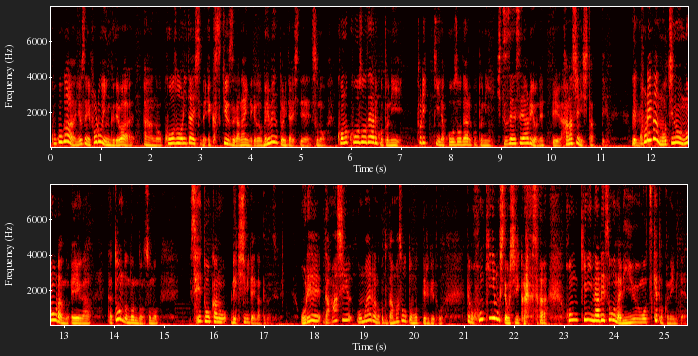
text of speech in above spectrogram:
ここが、要するにフォローイングでは、あの、構造に対してのエクスキューズがないんだけど、メメントに対して、その、この構造であることに、トリッキーな構造であることに必然性あるよねっていう話にしたっていう。で、うんこれが後のノーランの映画がどんどんどんどんその、正当化の歴史みたいになってくるんですよね。俺、騙し、お前らのこと騙そうと思ってるけど、でも本気にもしてほしいからさ、本気になれそうな理由もつけとくね、みたいな。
